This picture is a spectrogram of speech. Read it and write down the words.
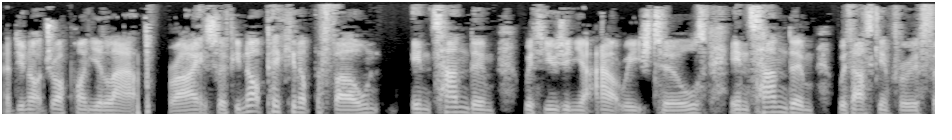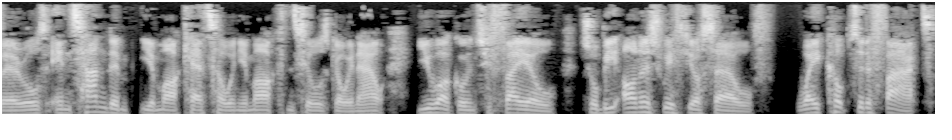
and do not drop on your lap, right? So if you're not picking up the phone in tandem with using your outreach tools, in tandem with asking for referrals, in tandem your Marketo and your marketing tools going out, you are going to fail. So be honest with yourself. Wake up to the fact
